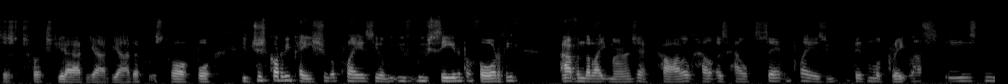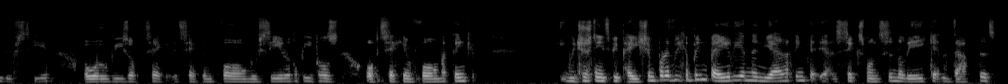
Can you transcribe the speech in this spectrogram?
his touch, yada yada yada. Talk, but you've just got to be patient with players. You know we've we've seen it before. I think having the right manager, Carlo, has helped certain players who didn't look great last season. We've seen Obi's uptick in form. We've seen other people's uptick in form. I think we just need to be patient. But if we can bring Bailey in, then yeah, I think uh, six months in the league getting adapted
